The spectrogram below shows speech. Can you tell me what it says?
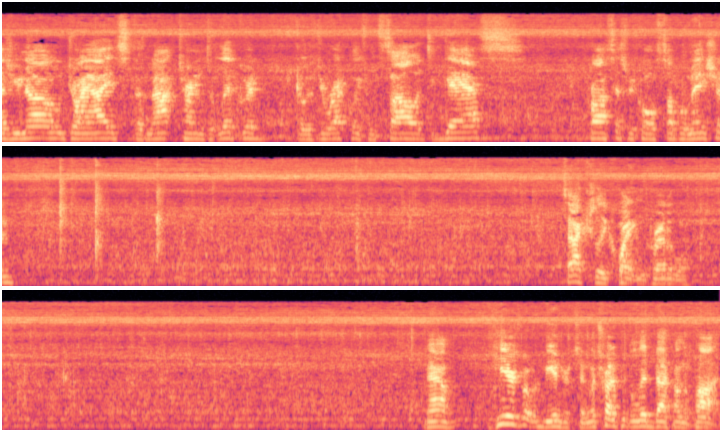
As you know, dry ice does not turn into liquid. It goes directly from solid to gas. Process we call sublimation. It's actually quite incredible. Now, here's what would be interesting. Let's try to put the lid back on the pot.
